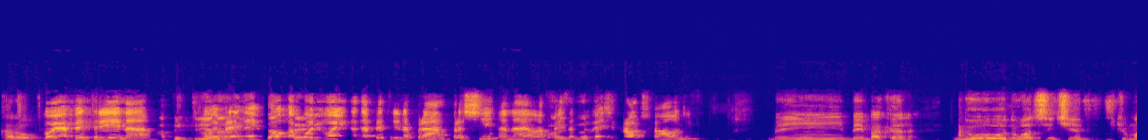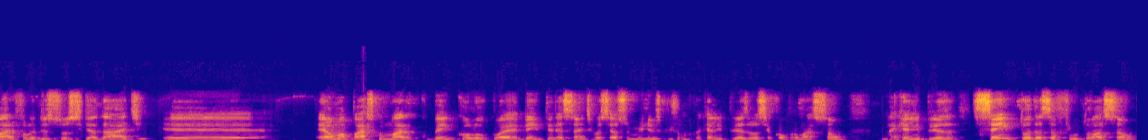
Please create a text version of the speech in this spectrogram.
Carol? Foi a Petrina. A Petrina. O Empreender até... apoiou a ida da Petrina para a China, né? Ela fez através de crowdfunding. Bem, bem bacana. No, no outro sentido, que o Mário falou de sociedade, é, é uma parte, como o Mário bem colocou, é bem interessante, você assume o risco junto com aquela empresa, você compra uma ação daquela empresa sem toda essa flutuação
